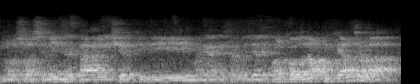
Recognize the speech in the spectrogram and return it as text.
non lo so se mentre parli cerchi di magari far vedere qualcosa, no, più che altro la,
